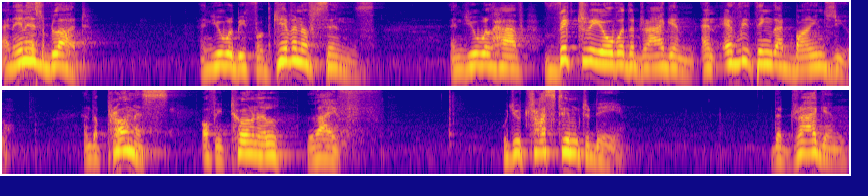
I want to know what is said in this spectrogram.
and in his blood. And you will be forgiven of sins and you will have victory over the dragon and everything that binds you, and the promise of eternal life. Would you trust him today? The dragon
